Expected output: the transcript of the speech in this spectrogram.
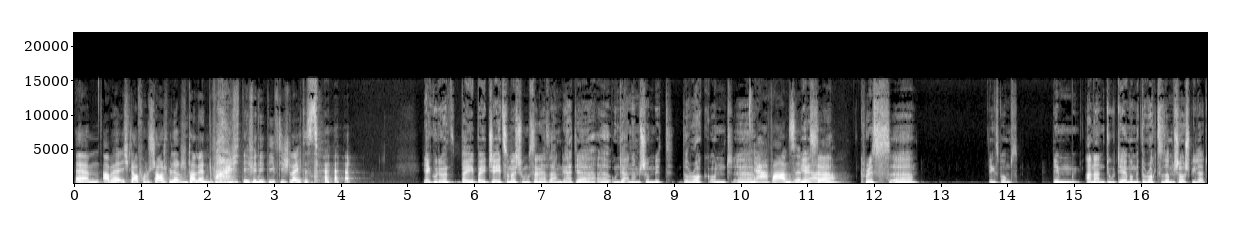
Ähm, aber ich glaube, vom schauspielerischen Talent war ich definitiv die schlechteste. Ja gut, bei, bei Jay zum Beispiel muss man ja sagen, der hat ja äh, unter anderem schon mit The Rock und äh, ja Wahnsinn, wie heißt ja, er? ja. Chris äh, Dingsbums, dem anderen Dude, der immer mit The Rock zusammen schauspielert.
